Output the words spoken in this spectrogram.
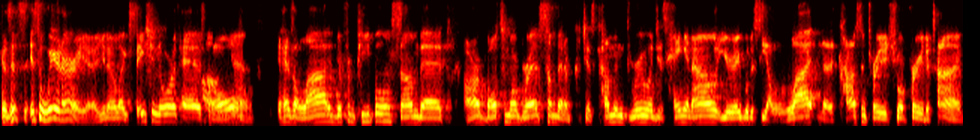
because it's it's a weird area. You know, like Station North has oh, all. Yeah it has a lot of different people, some that are Baltimore bred, some that are just coming through and just hanging out. You're able to see a lot in a concentrated short period of time.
